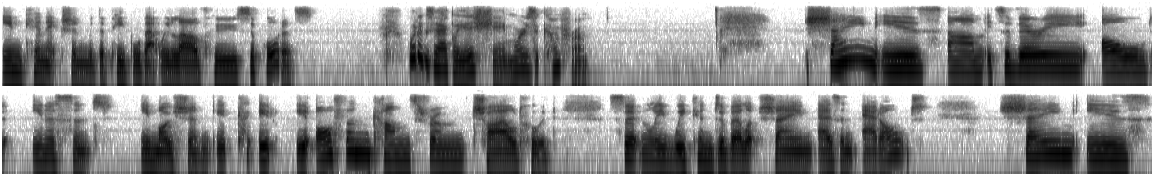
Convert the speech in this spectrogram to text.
in connection with the people that we love who support us. What exactly is shame? Where does it come from? Shame is um, it's a very old innocent emotion. It it it often comes from childhood. Certainly we can develop shame as an adult. Shame is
